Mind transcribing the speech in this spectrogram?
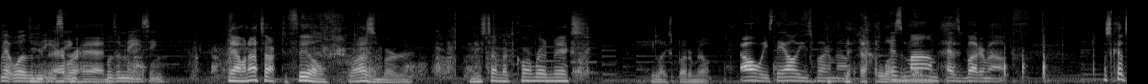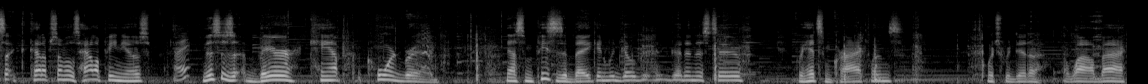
That was you've amazing. ever had? was amazing. Now, when I talked to Phil Weisenberger, and he's talking about the cornbread mix, he likes buttermilk. Always, they all use buttermilk. His mom has buttermilk. Let's cut, cut up some of those jalapenos. Right? This is a bear camp cornbread. Now, some pieces of bacon would go good good in this too. If we had some cracklings, which we did a, a while back.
